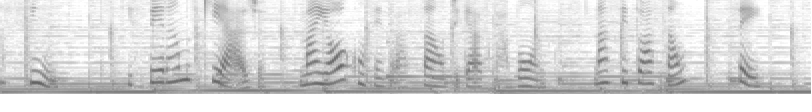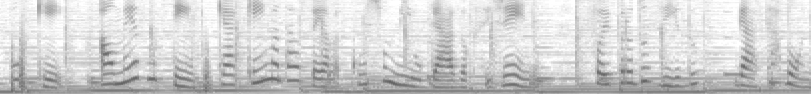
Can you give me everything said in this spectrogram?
Assim, esperamos que haja maior concentração de gás carbônico na situação C, porque, ao mesmo tempo que a queima da vela consumiu o gás oxigênio, foi produzido gás carbônico.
